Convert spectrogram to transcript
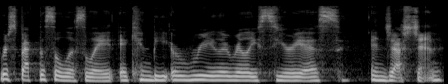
respect the salicylate. It can be a really, really serious ingestion,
